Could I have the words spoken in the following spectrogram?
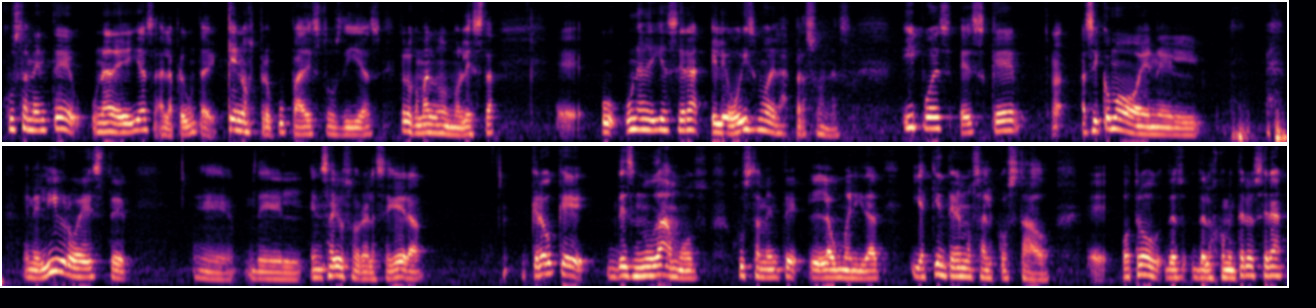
Justamente una de ellas, a la pregunta de qué nos preocupa estos días, qué es lo que más nos molesta, eh, una de ellas era el egoísmo de las personas. Y pues es que, así como en el, en el libro este eh, del ensayo sobre la ceguera, creo que desnudamos justamente la humanidad y a quién tenemos al costado. Eh, otro de, los comentarios era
